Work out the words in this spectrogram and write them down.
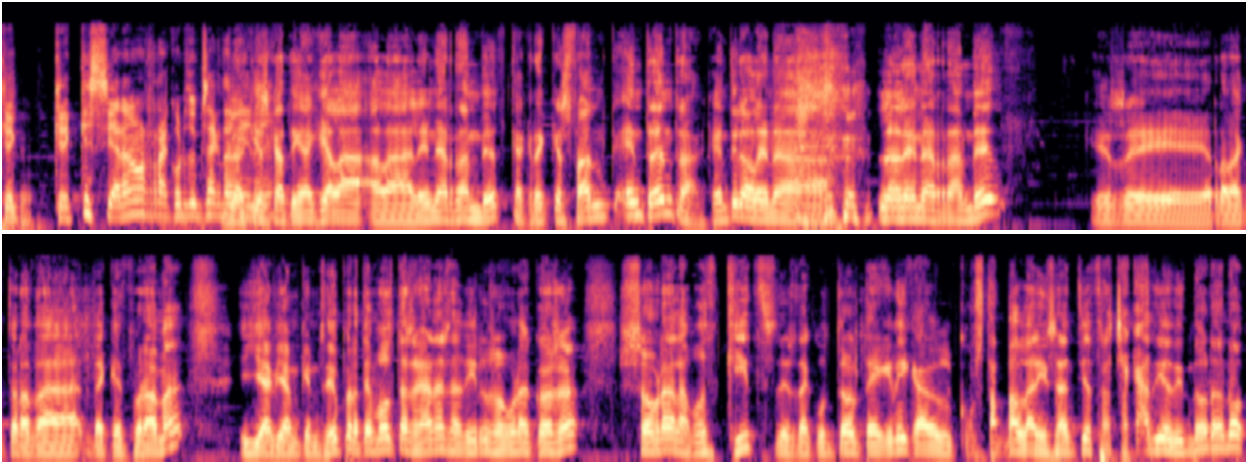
crec, sí. crec que sí, ara no recordo exactament. Jo aquí és eh? que tinc aquí a l'Helena Hernández, que crec que es fan... Entra, entra, que entri l'Helena Hernández, que és eh, redactora d'aquest programa, i ja aviam què ens diu, però té moltes ganes de dir-nos alguna cosa sobre la Voz Kids, des de control tècnic, al costat del Dani Sánchez, s'ha aixecat i ha dit, no, no, no,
